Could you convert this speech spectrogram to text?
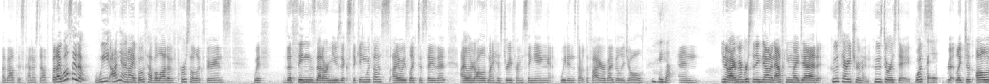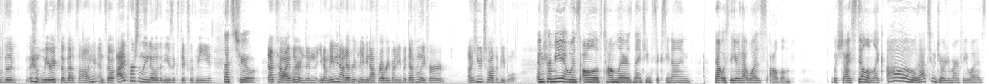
about this kind of stuff. But I will say that we Anya and I both have a lot of personal experience with the things that are music sticking with us. I always like to say that I learned all of my history from singing We Didn't Start the Fire by Billy Joel. yeah. And you know, I remember sitting down and asking my dad, "Who's Harry Truman? Who's Doris Day? What's right. like just all of the lyrics of that song?" And so I personally know that music sticks with me. That's true that's how I learned. And you know, maybe not every, maybe not for everybody, but definitely for a huge swath of people. And for me, it was all of Tom Lehrer's 1969. That was the year that was album, which I still am like, oh, that's who George Murphy was.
